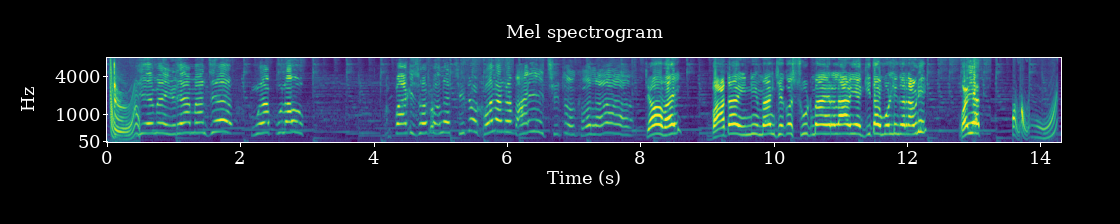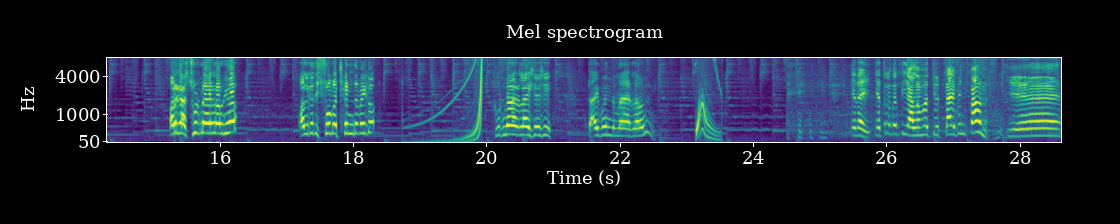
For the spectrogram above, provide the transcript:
छ। केमा हिँड्या मान्छे उहाँ पुलाउ। पाकिसक्यो होला छिटो खोला न भाइ छिटो खोला। क्या हो भाइ? बाटो हिँड्ने मान्छेको सुटमा आएर लाएर यहाँ गीता मोडलिङ गरेर आउने? भइया अर्का सुटमा आएर लाउने हो। अलिकति सोमा छैन तपाईँको। सुटमा आएर लगाइसकेपछि टाई पनि त माएर लाउनु नि यता यत्रो त दिइहाल्नु भयो त्यो टाइ पनि न ए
